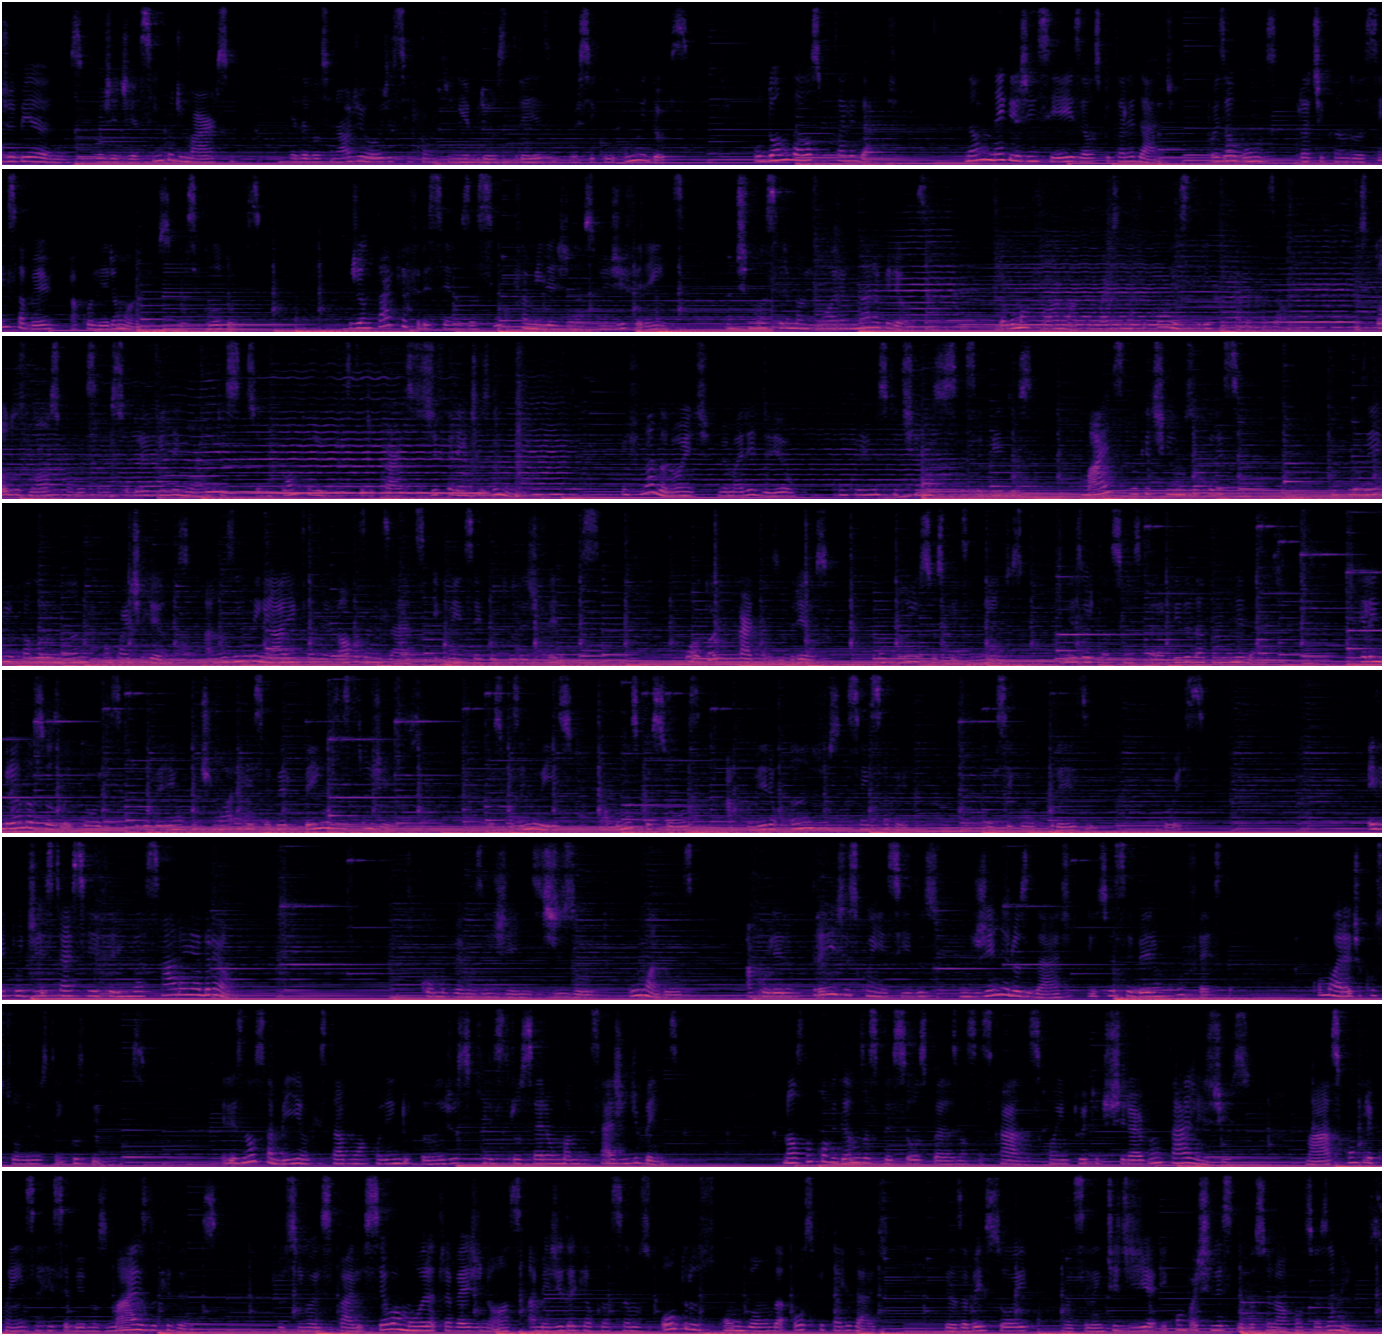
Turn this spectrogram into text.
Jobianos. Hoje é dia 5 de março e a devocional de hoje se encontra em Hebreus 13, versículo 1 e 2. O dom da hospitalidade. Não negligencieis a hospitalidade, pois alguns, praticando-a sem saber, acolheram anjos. Versículo 2. O jantar que oferecemos a cinco famílias de nações diferentes continua a ser uma memória maravilhosa. Todos nós conversamos sobre a vida em Londres sob o ponto de vista de partes diferentes do mundo. No final da noite, meu marido e eu concluímos que tínhamos recebido mais do que tínhamos oferecido, inclusive o calor humano que compartilhamos, a nos empenhar em fazer novas amizades e conhecer culturas diferentes. O autor da carta aos Hebreus conclui seus pensamentos com exortações para a vida da comunidade, relembrando aos seus leitores receber bem os estrangeiros, pois fazendo isso, algumas pessoas acolheram anjos sem saber. Versículo 13, 2. Ele podia estar se referindo a Sara e Abraão. Como vemos em Gênesis 18, 1 a 12, acolheram três desconhecidos com generosidade e os receberam com festa, como era de costume nos tempos bíblicos. Eles não sabiam que estavam acolhendo anjos que lhes trouxeram uma mensagem de bênção. Nós não convidamos as pessoas para as nossas casas com o intuito de tirar vantagens disso, mas com frequência recebemos mais do que damos. Que o Senhor espalhe o seu amor através de nós à medida que alcançamos outros com o dom da hospitalidade. Deus abençoe, um excelente dia e compartilhe esse devocional com seus amigos.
